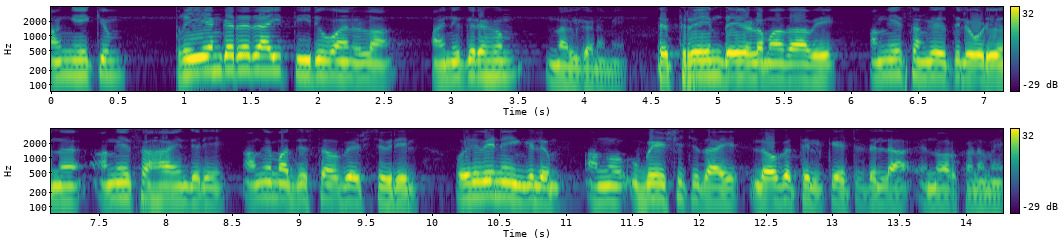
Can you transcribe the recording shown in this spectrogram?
അങ്ങേക്കും പ്രിയങ്കരരായി തീരുവാനുള്ള അനുഗ്രഹം നൽകണമേ. എത്രയും ദയുള്ള മാതാവേ അങ്ങേ സംഗീതത്തിലൂടെ വന്ന് അങ്ങേ സഹായം തേടി അങ്ങേ മധ്യസ്ഥ ഉപേക്ഷിച്ചവരിൽ ഒരുവിനെയെങ്കിലും അങ്ങ് ഉപേക്ഷിച്ചതായി ലോകത്തിൽ കേട്ടിട്ടില്ല എന്നോർക്കണമേ.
